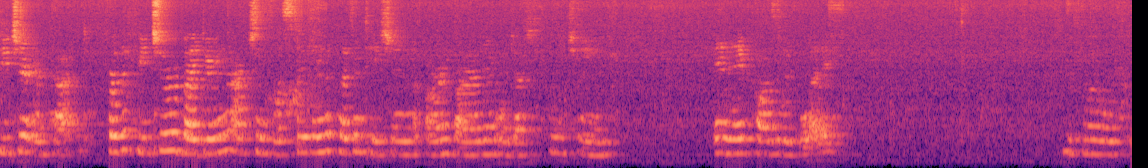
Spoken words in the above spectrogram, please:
Future impact. For the future, by doing the actions listed in the presentation, our environment will definitely change in a positive way. With my life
